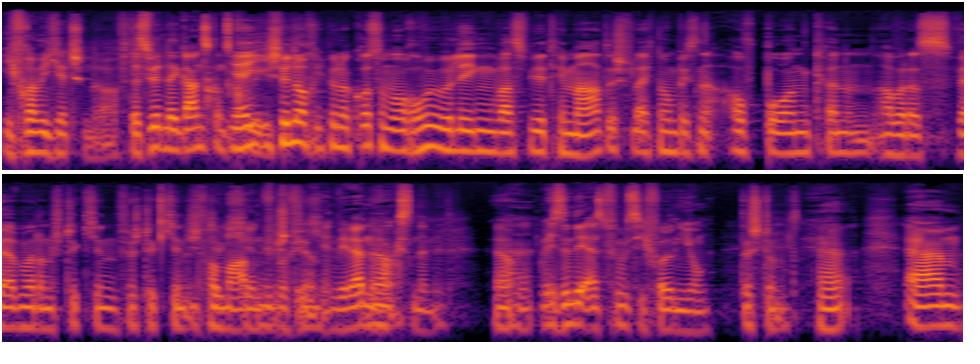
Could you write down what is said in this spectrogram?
Ich freue mich jetzt schon drauf. Das wird eine ganz, ganz Mhm. ja, coole ich bin noch, ich bin noch groß am Rum überlegen, was wir thematisch vielleicht noch ein bisschen aufbohren können, aber das werden wir dann Stückchen für Stückchen in Formaten Stückchen für überführen. Stückchen. Wir werden ja, wachsen damit. Ja. Wir sind ja erst 50 Folgen jung. Das stimmt. Ja. Ähm,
